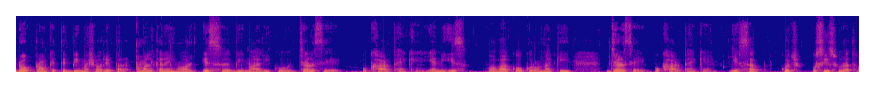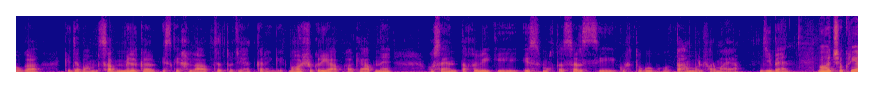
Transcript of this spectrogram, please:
ڈاکٹروں کے طبی مشورے پر عمل کریں اور اس بیماری کو جڑ سے اکھاڑ پھینکیں یعنی اس وبا کو کورونا کی جڑ سے اکھاڑ پھینکیں۔ یہ سب کچھ اسی صورت ہوگا کہ جب ہم سب مل کر اس کے خلاف جد و جہد کریں گے۔ بہت شکریہ آپ کا کہ آپ نے حسین تقوی کی اس مختصر سی گفتگو کو تحمل فرمایا۔ جی بہن۔ بہت شکریہ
